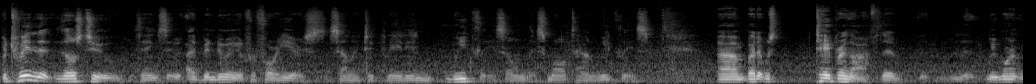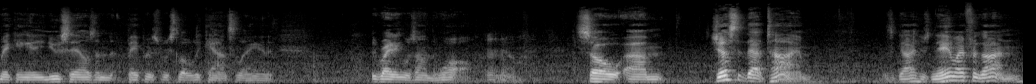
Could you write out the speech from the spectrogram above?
between the, those two things, I'd been doing it for four years, selling to Canadian weeklies only, small town weeklies. Um, but it was tapering off. The, the, we weren't making any new sales, and the papers were slowly canceling, and it, the writing was on the wall. You Mhm. know. So um, just at that time, there's a guy whose name I've forgotten,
